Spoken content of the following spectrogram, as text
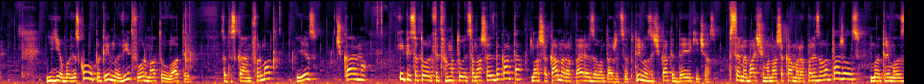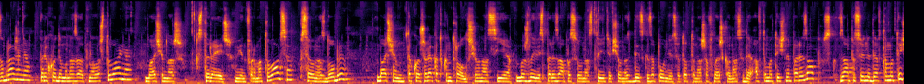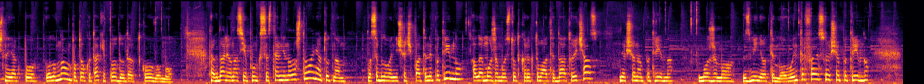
Її обов'язково потрібно відформатувати. Затискаємо формат, Yes, чекаємо. І після того, як відформатується наша SD-карта, наша камера перезавантажиться. Потрібно зачекати деякий час. Все ми бачимо, наша камера перезавантажилась. Ми отримали зображення. Переходимо назад в налаштування. Бачимо наш storage, він форматувався. Все у нас добре. Бачимо також Record Control, що у нас є можливість перезапису. У нас стоїть, якщо у нас диск заповнюється, тобто наша флешка у нас іде автоматичний перезапуск. Запису він іде автоматично як по головному потоку, так і по додатковому. Так, далі у нас є пункт системні налаштування. Тут нам особливо нічого чіпати не потрібно, але можемо ось тут коректувати дату і час, якщо нам потрібно. Можемо змінювати мову інтерфейсу, якщо потрібно.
